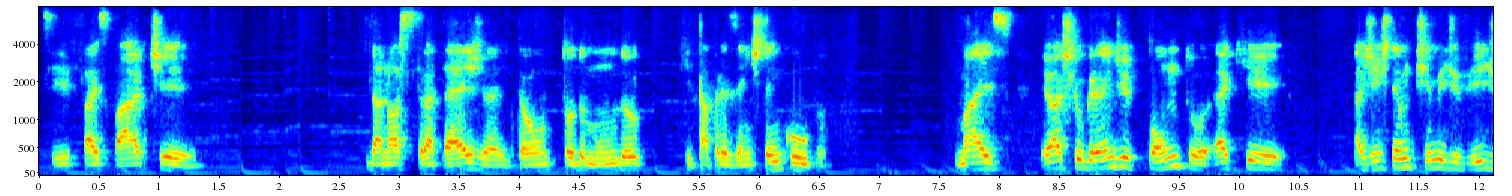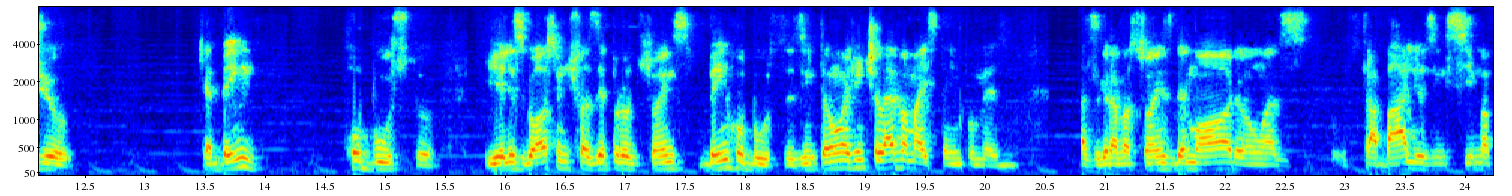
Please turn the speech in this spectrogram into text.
se faz parte da nossa estratégia, então todo mundo que está presente tem culpa. Mas eu acho que o grande ponto é que a gente tem um time de vídeo que é bem robusto e eles gostam de fazer produções bem robustas, então a gente leva mais tempo mesmo. As gravações demoram, as, os trabalhos em cima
